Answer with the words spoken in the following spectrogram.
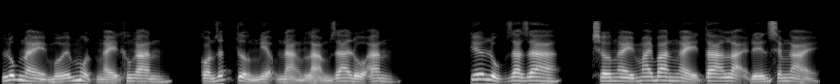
lúc này mới một ngày không ăn, còn rất tưởng niệm nàng làm ra đồ ăn. Kia lục ra ra, chờ ngày mai ban ngày ta lại đến xem ngài.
